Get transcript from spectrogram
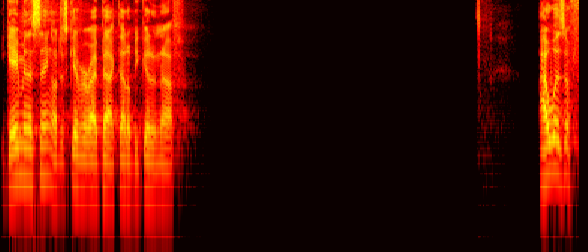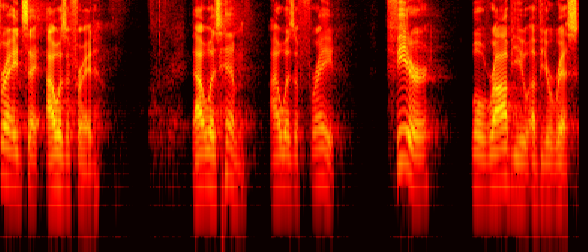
he gave me this thing, I'll just give it right back. That'll be good enough. I was afraid. Say, I was afraid. That was him. I was afraid. Fear will rob you of your risk.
